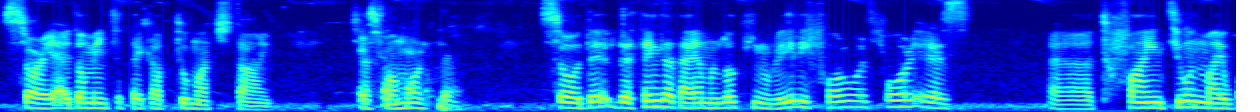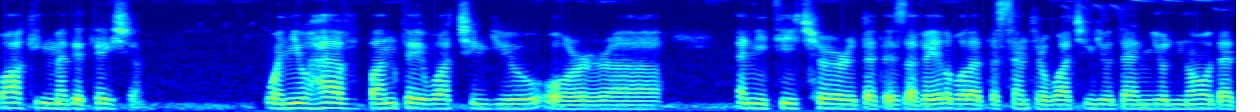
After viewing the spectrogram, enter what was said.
Sorry, I don't mean to take up too much time. Just It's one more thing. So the, the thing that I am looking really forward for is uh, to fine tune my walking meditation. When you have Bhante watching you or uh, any teacher that is available at the center watching you, then you'll know that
